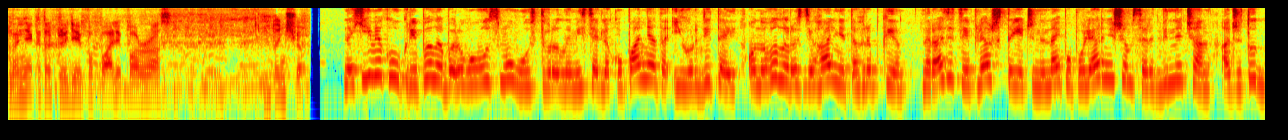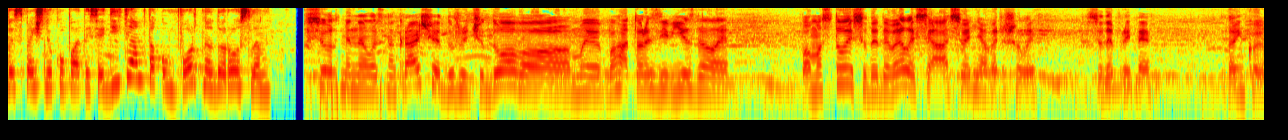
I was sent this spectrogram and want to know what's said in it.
На некоторых людей попали пару раз. Ну то ничего. На хіміку укріпили берегову смугу, створили місця для купання та ігор дітей, оновили роздягальні та грибки. Наразі цей пляж стає чи не найпопулярнішим серед вінничан, адже тут безпечно купатися дітям та комфортно дорослим. Все змінилось на краще, дуже чудово. Ми багато разів їздили по мосту і сюди дивилися, а сьогодні вирішили сюди прийти з донькою.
